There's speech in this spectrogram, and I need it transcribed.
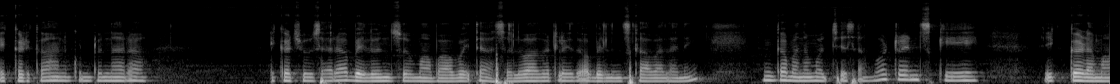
ఎక్కడికా అనుకుంటున్నారా? ఇక్కడ చూసారా బెలూన్స్. మా బాబు అయితే అసలు ఆగట్లేదు ఆ బెలూన్స్ కావాలని. ఇంకా మనం వచ్చేసాము ట్రెండ్స్కి. ఇక్కడ మా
